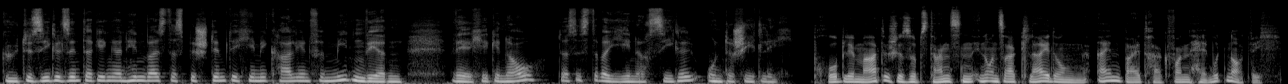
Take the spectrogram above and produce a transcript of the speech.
Gütesiegel sind dagegen ein Hinweis, dass bestimmte Chemikalien vermieden werden. Welche genau, das ist aber je nach Siegel unterschiedlich. Problematische Substanzen in unserer Kleidung. Ein Beitrag von Helmut Nordwig.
